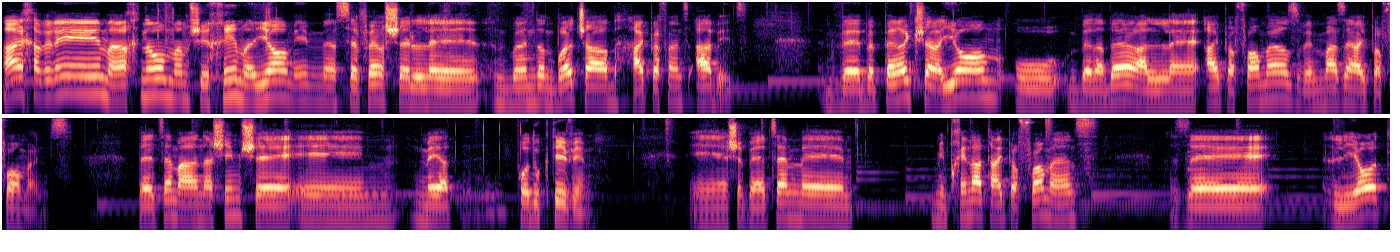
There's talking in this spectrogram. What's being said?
היי חברים, אנחנו ממשיכים היום עם הספר של אה, ברנדון ברדשארד, High Performance Habits. ובפרק של היום הוא מדבר על אה, High Performers ומה זה High Performance. בעצם האנשים שפרודוקטיביים, אה, שבעצם מבחינת High Performance זה להיות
